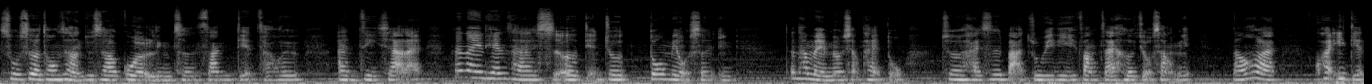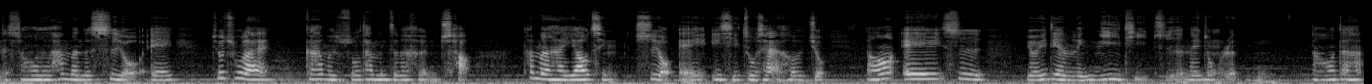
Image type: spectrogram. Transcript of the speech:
宿舍通常就是要过了凌晨三点才会。安静下来，但那一天才十二点，就都没有声音。但他们也没有想太多，就还是把注意力放在喝酒上面。然后后来快一点的时候呢，他们的室友 A 就出来跟他们说，他们真的很吵。他们还邀请室友 A 一起坐下来喝酒。然后 A 是有一点灵异体质的那种人，然后但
